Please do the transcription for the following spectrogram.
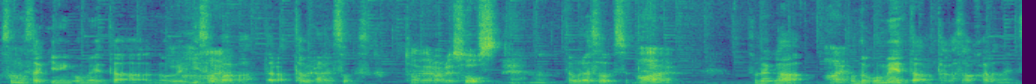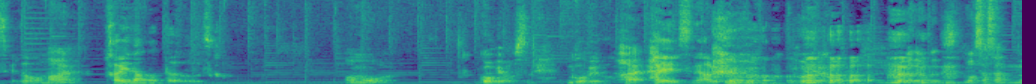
その先に5メーターの上にそばがあったら食べられそうですか、食べられそうですね。うん、食べられそうですよね。はい。それが、はい。今度5メーターの高さは変わらないんですけど、はい。階段だったらどうですか？あ、もう、5秒ですね。?5 秒。はい。早いですね、歩くの。5秒。まあでも、もうささっと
